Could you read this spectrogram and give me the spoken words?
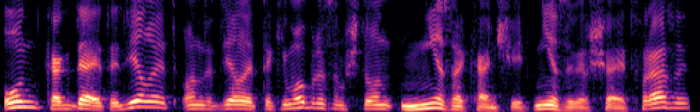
он, когда это делает, он это делает таким образом, что он не заканчивает, не завершает фразы,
